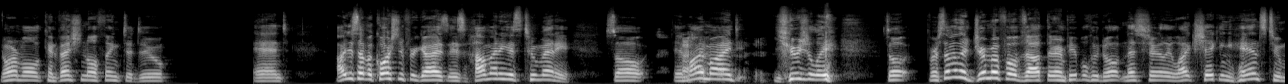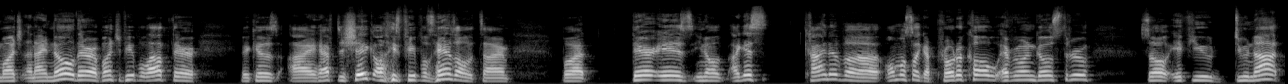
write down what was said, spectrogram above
normal, conventional thing to do. And I just have a question for you guys is how many is too many? So, in my mind, usually, so for some of the germaphobes out there and people who don't necessarily like shaking hands too much, and I know there are a bunch of people out there because I have to shake all these people's hands all the time. But there is, you know, I guess kind of a, almost like a protocol everyone goes through. So if you do not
